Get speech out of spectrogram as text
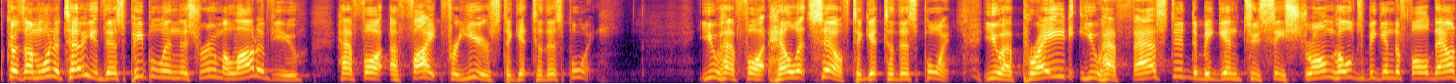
Because I'm going to tell you this people in this room, a lot of you have fought a fight for years to get to this point. You have fought hell itself to get to this point. You have prayed, you have fasted to begin to see strongholds begin to fall down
